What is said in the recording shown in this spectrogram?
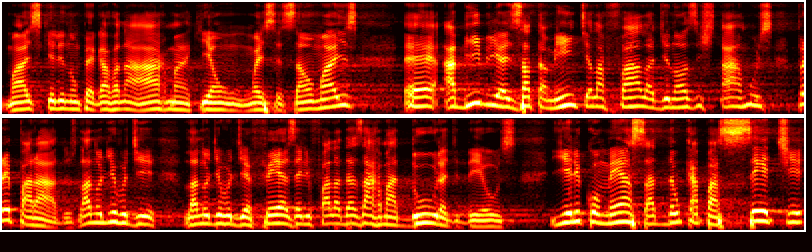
mas que ele não pegava na arma, que é um, uma exceção, mas é, a Bíblia exatamente ela fala de nós estarmos preparados. Lá no livro de lá no livro de Efésios ele fala das armaduras de Deus e ele começa do capacete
